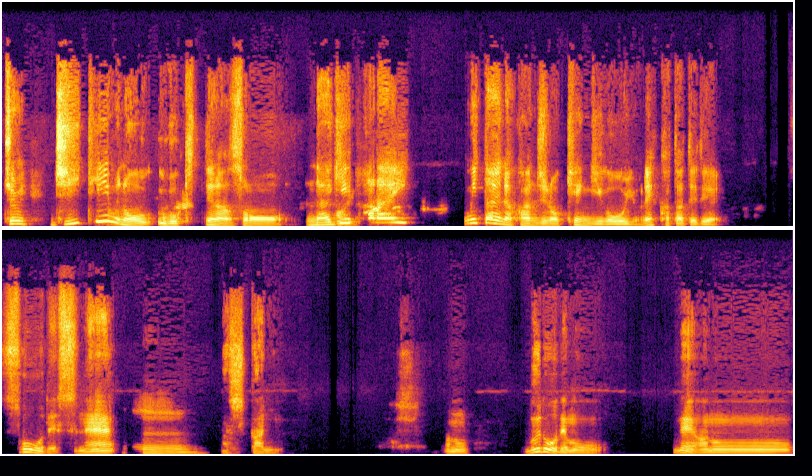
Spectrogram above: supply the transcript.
ちなみに GTM の動きってのは、その、投げ払いみたいな感じの剣技が多いよね、片手で。そうですね。うん。確かに。あの、武道でも、ね、あのー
